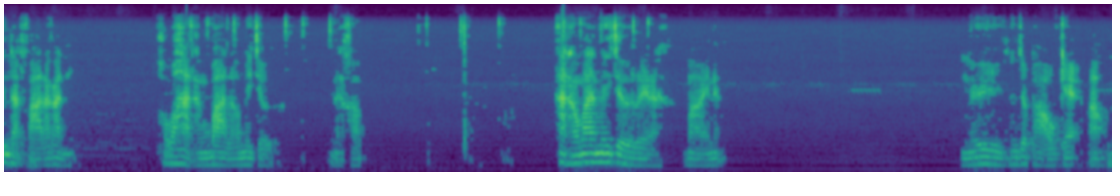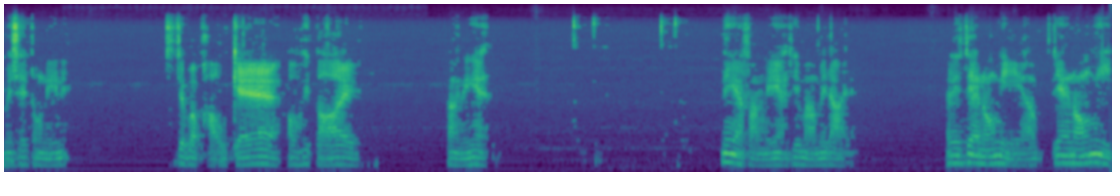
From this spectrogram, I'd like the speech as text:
ึ้นดาดฟ้าแล้วกัน เพราะว่าหาทางบ้านแล้วไม่เจอนะครับ หาทางบ้านไม่เจอเลยนะไม้เนี่ย นี่ฉันจะเผาแกอ้าวไม่ใช่ตรงนี้นี่ฉันจะมาเผาแกเอาให้ตายฝั่งนี้ไงนี่ไงฝั่งนี้ไงที่มาไม่ได้อันนี้เตียงน้องหมีครับ เตียงน้องหมี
